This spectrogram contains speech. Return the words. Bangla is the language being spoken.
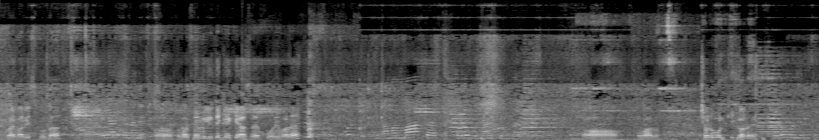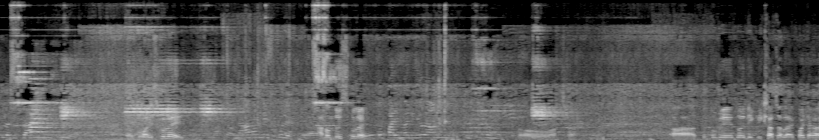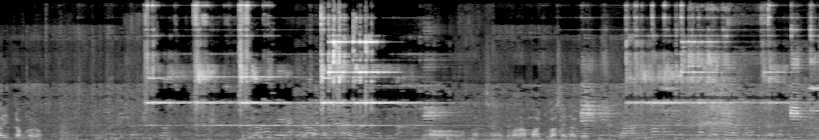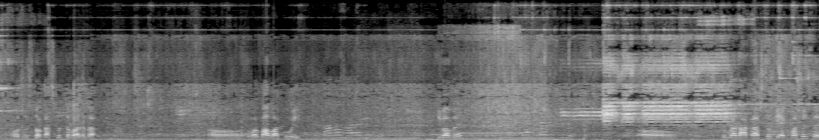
প্রাইমারি স্কুল না? তোমার ফ্যামিলিতে কে কে আছে পরিবারে? আমার মা ছোট বোন আর তোমার ছোট বোন কি করে? তোমার স্কুলে? আনন্দ স্কুলে? ও আচ্ছা। আর তো তুমি দৈনিক রিক্সা চালায় কয় টাকা ইনকাম করো? ও আচ্ছা। তোমার আম্মা কি বাসায় থাকে। অসুস্থ কাজ করতে পারে না? তোমার বাবা কই? বাবা মারা গেছে। কীভাবে? ও তোমরা ঢাকা আসছো কি এক মাস হয়েছে।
